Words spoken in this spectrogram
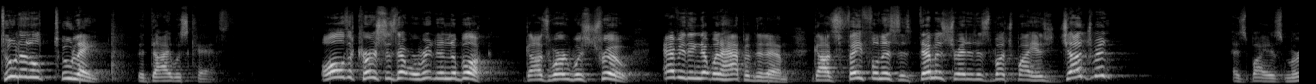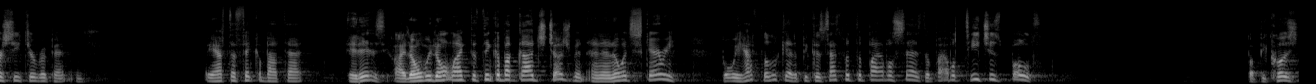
Too little, too late. The die was cast. All the curses that were written in the book, God's word was true. Everything that would happen to them. God's faithfulness is demonstrated as much by his judgment as by his mercy to repentance. We have to think about that. It is. I know we don't like to think about God's judgment, and I know it's scary, but we have to look at it because that's what the Bible says. The Bible teaches both. But because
